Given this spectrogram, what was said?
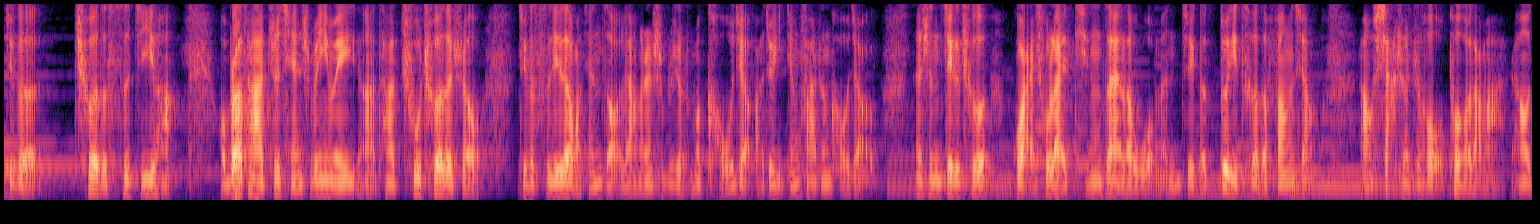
这个车的司机哈。我不知道他俩之前是不是因为啊，他出车的时候，这个司机在往前走，两个人是不是有什么口角啊？就已经发生口角了。但是呢，这个车拐出来停在了我们这个对侧的方向，然后下车之后破口大骂，然后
